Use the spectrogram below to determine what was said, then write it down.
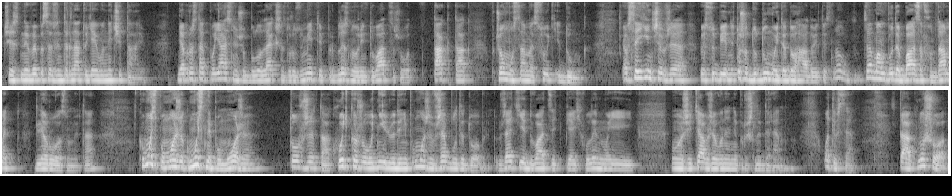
чи не виписав з інтернету, я його не читаю. Я просто так пояснюю, щоб було легше зрозуміти, приблизно орієнтуватися, що от так, так, в чому саме суть і думка. А все інше вже ви собі не то, що додумуєте, догадуєтесь. Ну, це вам буде база, фундамент для розумів. Так? Комусь поможе, комусь не поможе. То вже так. Хоч кажу, одній людині поможе, вже буде добре. Вже ті 25 хвилин моєї, мого життя вже вони не пройшли даремно. От і все. Так, ну що,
